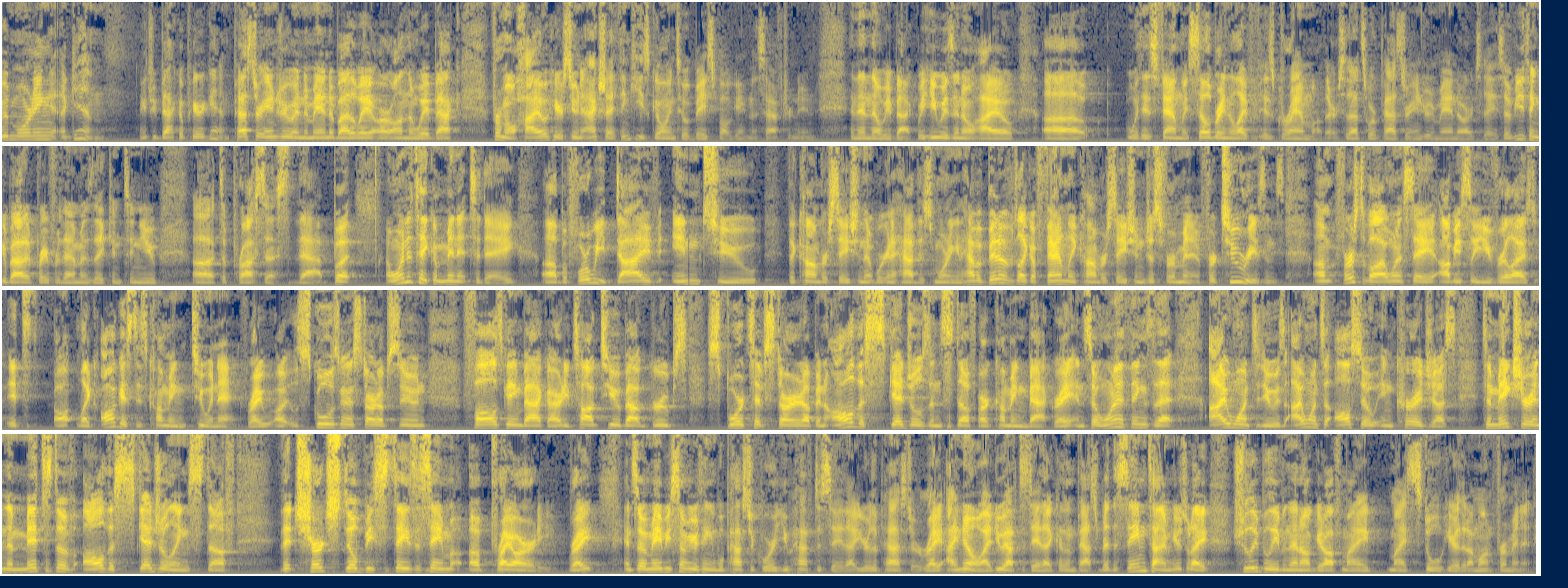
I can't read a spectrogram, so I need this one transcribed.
Good morning again. I get to be back up here again. Pastor Andrew and Amanda, by the way, are on the way back from Ohio here soon. Actually, I think he's going to a baseball game this afternoon, and then they'll be back. But he was in Ohio uh, with his family celebrating the life of his grandmother. So that's where Pastor Andrew and Amanda are today. So if you think about it, pray for them as they continue uh, to process that. But I want to take a minute today uh, before we dive into the conversation that we're going to have this morning and have a bit of like a family conversation just for a minute for two reasons. Um, first of all, I want to say, obviously, you've realized it's like August is coming to an end, right? Uh, school is going to start up soon. Fall's getting back. I already talked to you about groups. Sports have started up, and all the schedules and stuff are coming back, right? And so, one of the things that I want to do is I want to also encourage us to make sure, in the midst of all the scheduling stuff, that church still be, stays the same uh, priority, right? And so maybe some of you are thinking, well, Pastor Corey, you have to say that. You're the pastor, right? I know, I do have to say that because I'm the pastor. But at the same time, here's what I truly believe, and then I'll get off my, my stool here that I'm on for a minute.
